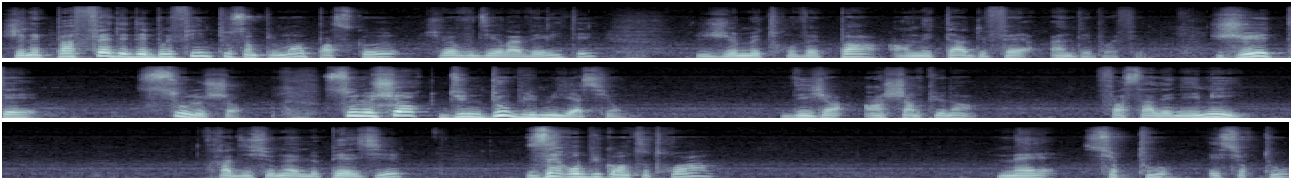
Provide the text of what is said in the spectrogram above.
je n'ai pas fait de débriefing tout simplement parce que, je vais vous dire la vérité, je ne me trouvais pas en état de faire un débriefing. J'étais sous le choc. Sous le choc d'une double humiliation. Déjà en championnat, face à l'ennemi traditionnel, le PSG, Zéro but contre 3, mais surtout et surtout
